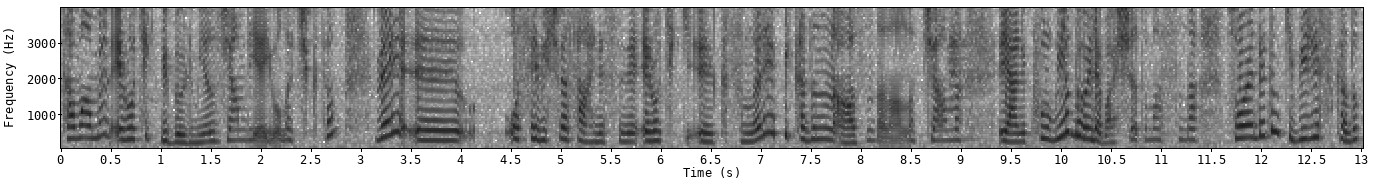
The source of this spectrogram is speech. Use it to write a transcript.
tamamen erotik bir bölüm yazacağım diye yola çıktım ve e, o sevişme sahnesini, erotik e, kısımları hep bir kadının ağzından anlatacağımı, yani kurguya böyle başladım aslında. Sonra dedim ki bir risk alıp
